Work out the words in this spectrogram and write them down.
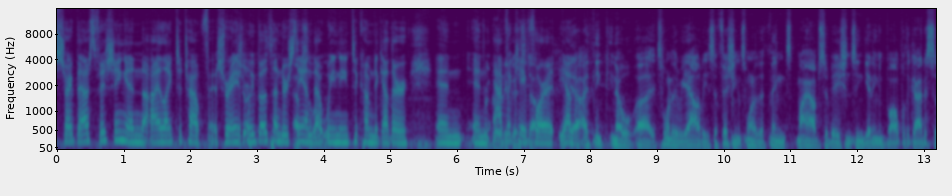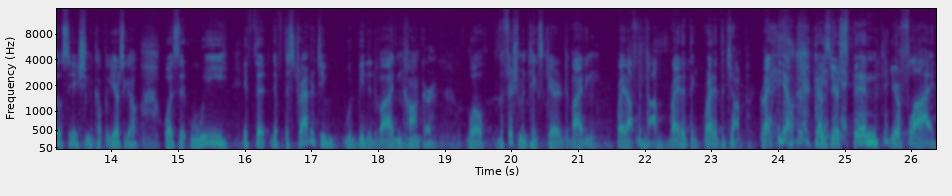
striped bass fishing and I like to trout fish, right? Sure. We both understand Absolutely. that we need to come together and and for advocate for it. Yep. Yeah, I think you know uh, it's one of the realities of fishing. It's one of the things my observations in getting involved with the Guide Association a couple years ago was that we, if the if the strategy would be to divide and conquer, well, the fisherman takes care of dividing right off the top, right at the right at the jump, right? Yes. You know, because yeah, right your spin, your fly,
